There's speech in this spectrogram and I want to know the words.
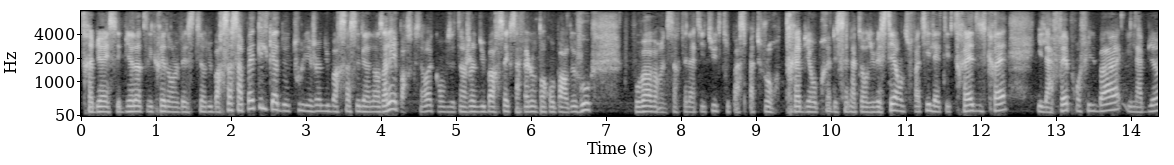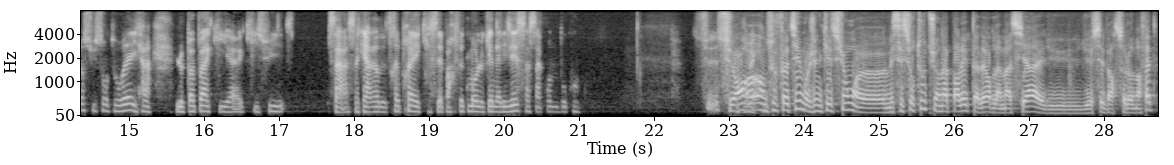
très bien et c'est bien intégré dans le vestiaire du Barça. Ça n'a pas été le cas de tous les jeunes du Barça ces dernières années, parce que c'est vrai quand vous êtes un jeune du Barça et que ça fait longtemps qu'on parle de vous, vous pouvez avoir une certaine attitude qui passe pas toujours très bien auprès des sénateurs du vestiaire. Ansu il a été très discret. Il a fait profil bas. Il a bien su s'entourer. Il y a le papa qui, euh, qui suit sa, sa carrière de très près et qui sait parfaitement le canaliser. Ça, ça compte beaucoup. Sur Ansu Fati, moi j'ai une question, euh, mais c'est surtout, tu en as parlé tout à l'heure de la Masia et du, FC Barcelone. En fait,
